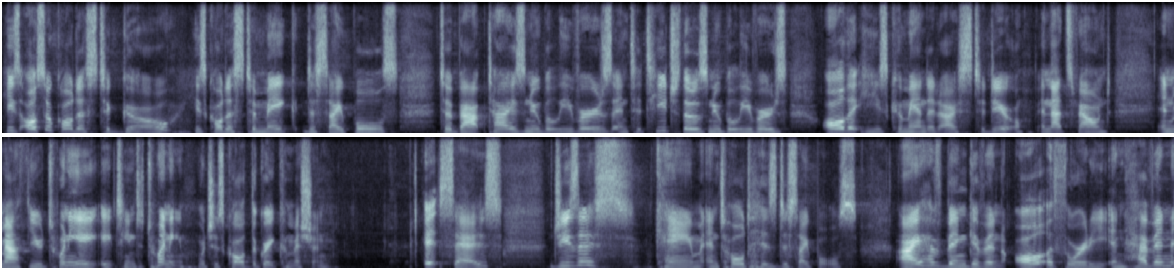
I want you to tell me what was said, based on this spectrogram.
He's also called us to go. He's called us to make disciples, to baptize new believers, and to teach those new believers all that He's commanded us to do. And that's found in Matthew 28 18 to 20, which is called the Great Commission. It says, Jesus came and told His disciples, I have been given all authority in heaven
